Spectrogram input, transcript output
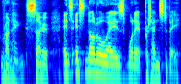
running. So it's it's not always what it pretends to be.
